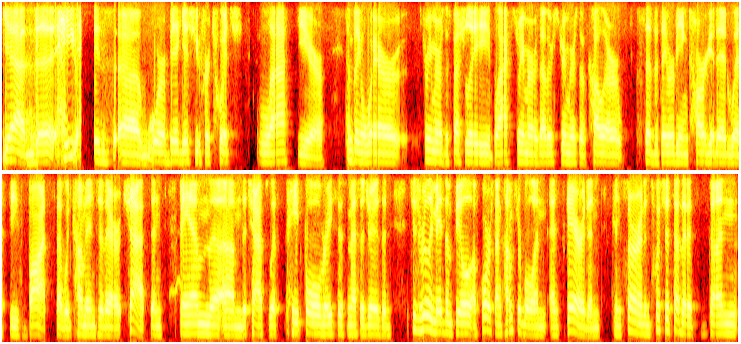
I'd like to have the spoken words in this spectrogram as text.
yeah, the hate raids uh, were a big issue for Twitch last year. Something where streamers, especially black streamers, other streamers of color, said that they were being targeted with these bots that would come into their chats and spam the um, the chats with hateful, racist messages, and just really made them feel, of course, uncomfortable and, and scared and concerned. And Twitch has said that it's done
